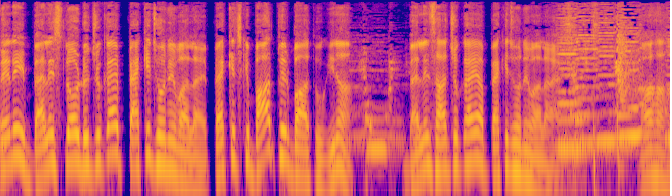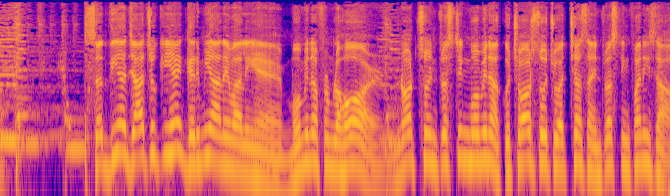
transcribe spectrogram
नहीं नहीं बैलेंस लोड हो चुका है पैकेज होने वाला है। पैकेज के बाद फिर बात होगी ना। बैलेंस आ चुका है अब पैकेज होने वाला है। हाँ हाँ, हाँ। सर्दियाँ जा चुकी हैं गर्मी आने वाली हैं। Momina from Lahore. Not so interesting Momina. कुछ और सोचो अच्छा सा इंटरेस्टिंग फनी सा।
